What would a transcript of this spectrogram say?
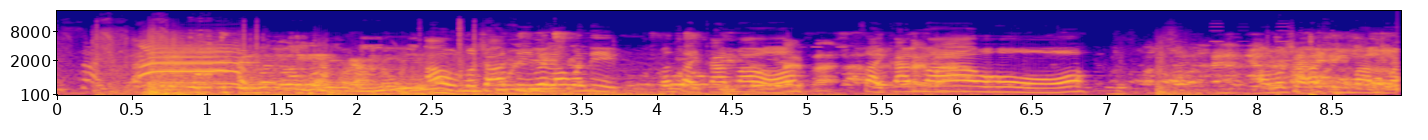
in sight. เอ้าโรชาตีไม่ล็อกมันดิ มันใส่กันมาเหรอ ใส่กันมา โอ้โห เอาโรชาตีมาทำไม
